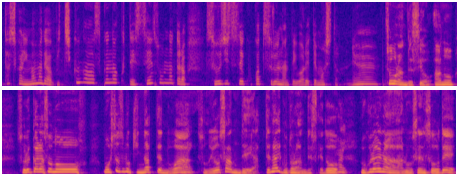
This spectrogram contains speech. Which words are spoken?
確かに今までは備蓄が少なくて戦争になったら数日で枯渇するなんて言われてましたね。そうなんですよ。あのそれからそのもう一つ僕気になってるのは、はい、その予算でやってないことなんですけど、はい、ウクライナの戦争で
